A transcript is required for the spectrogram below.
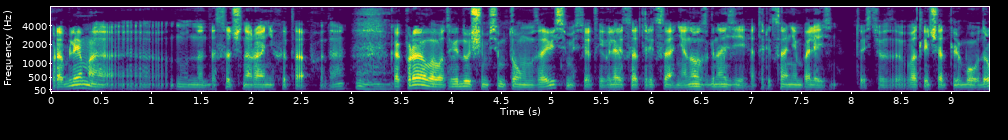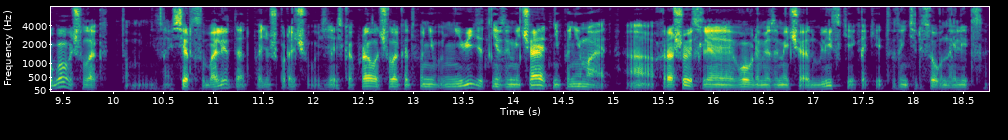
проблема э, ну, на достаточно ранних этапах. Да? Угу. Как правило, вот ведущим симптомом зависимости это является отрицание, анонсгнозия, отрицание болезни. То есть, в отличие от любого другого человека, там, не знаю, сердце болит, да, ты пойдешь к врачу. Здесь, как правило, человек этого не, не видит, не замечает, не понимает. А хорошо, если вовремя замечают близкие какие-то заинтересованные лица.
